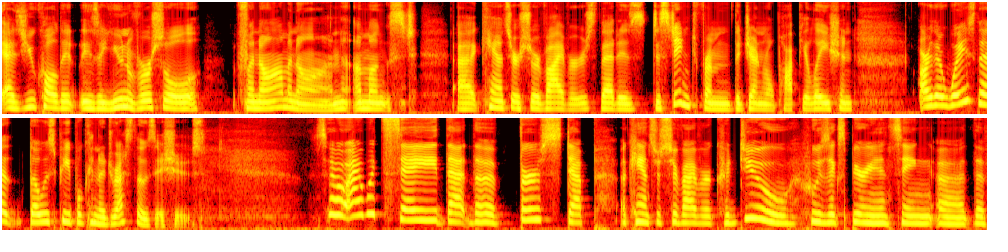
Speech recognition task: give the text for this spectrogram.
as you called it, is a universal phenomenon amongst uh, cancer survivors that is distinct from the general population. Are there ways that those people can address those issues? So, I would say that the first step a cancer survivor could do who's experiencing uh, the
